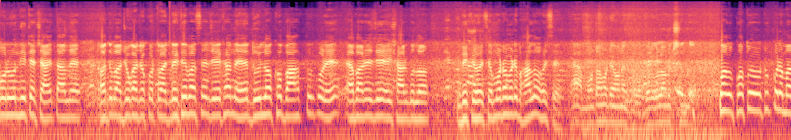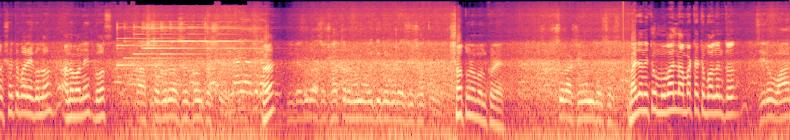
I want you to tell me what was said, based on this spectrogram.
গরু নিতে চায় তাহলে হয়তো বা যোগাযোগ করতে পারে দেখতে পাচ্ছেন যে এখানে দুই লক্ষ বাহাত্তর করে এবারে যে এই সারগুলো বিক্রি হয়েছে। মোটামুটি ভালো হয়েছে? হ্যাঁ মোটামুটি অনেক ভালো। গরুগুলো অনেক সুন্দর। কতটুক করে মাংস হতে পারে এগুলো আনুমানিক গোস? পাঁচটা গরু আছে পঞ্চাশ হ্যাঁ? দুইটা গরু আছে সতেরো মন ওই দুটো গরু আছে সতেরো সতেরো মন করে। চুরাশি মন আছে। ভাইজান একটু মোবাইল নাম্বারটা একটু বলেন তো। Zero one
